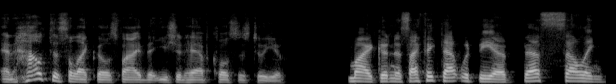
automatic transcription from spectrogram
and how to select those five that you should have closest to you. My goodness, I think that would be a best-selling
